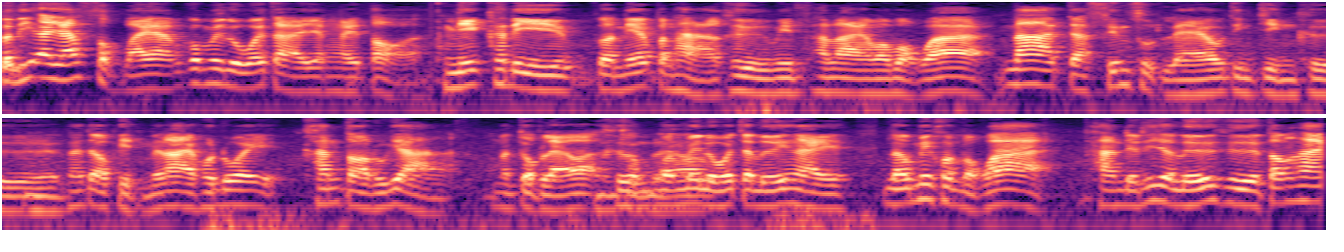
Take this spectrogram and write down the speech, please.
ตอนนี้อายัดศพไว้ครับก็ไม่รู้ว่าจะยังไงต่อนี้คดีตอนนี้ปัญหาคือมีทนายมาบอกว่าน่าจะสิ้นสุดแล้วจริง ๆ คืออมน่าจะเอาผิดไม่ได้เพราะด้วยขั้นตอนทุกอย่างอะมันจบแล้วอะมันคือจบแล้วมันไม่รู้ว่าจะรื้อยังไง แล้วมีคนบอกว่าทางเดียวที่จะรื้อคือต้องให้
